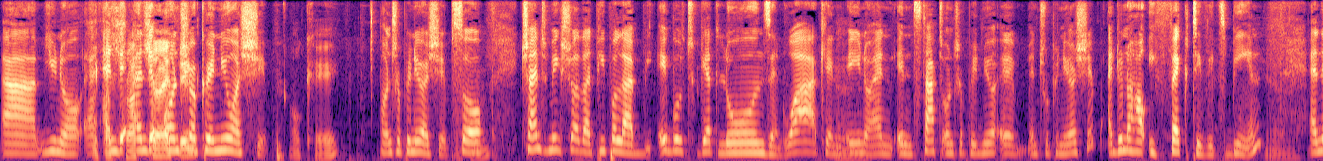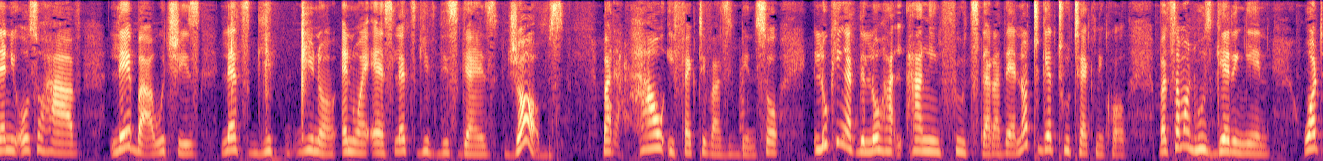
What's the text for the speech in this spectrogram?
uh, you know and the, and the Infrastructure, I think. entrepreneurship Okay. Entrepreneurship. So trying to make sure that people are able to get loans and work and you know and, and start entrepreneur uh, entrepreneurship. I don't know how effective it's been. And then you also have labor which is let's give you know nys let's give these guys jobs. But how effective has it been? So looking at the low ha- hanging fruits that are there not to get too technical but someone who's getting in what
